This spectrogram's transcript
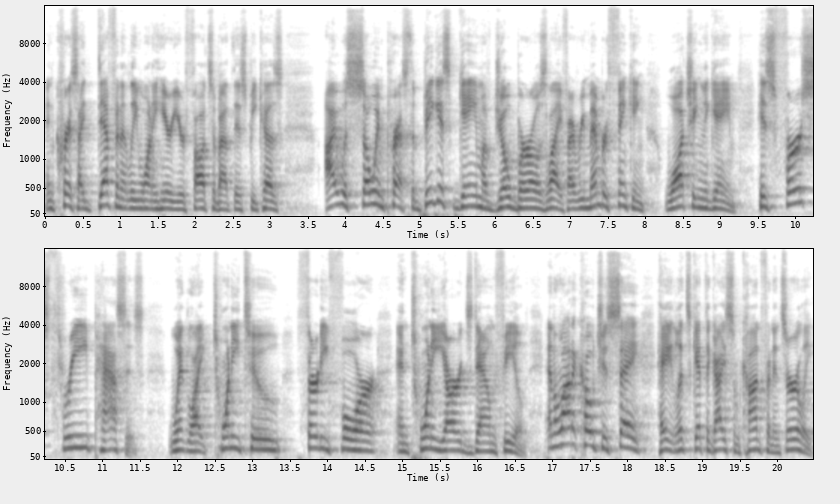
and Chris, I definitely want to hear your thoughts about this because I was so impressed. The biggest game of Joe Burrow's life, I remember thinking, watching the game, his first three passes went like 22, 34, and 20 yards downfield. And a lot of coaches say, hey, let's get the guy some confidence early.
